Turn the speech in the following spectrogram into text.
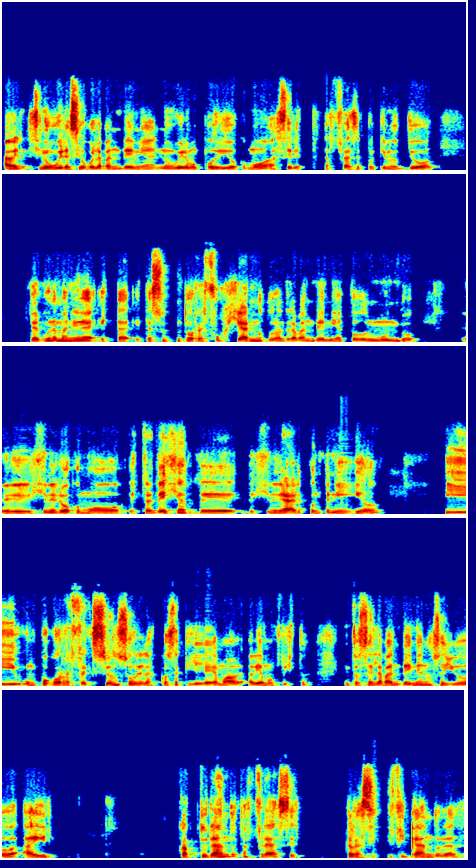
a ver, si no hubiera sido por la pandemia, no hubiéramos podido como hacer estas frases porque nos dio, de alguna manera, esta, este asunto de refugiarnos durante la pandemia, todo el mundo, eh, generó como estrategias de, de, generar contenido y un poco reflexión sobre las cosas que ya habíamos visto. Entonces la pandemia nos ayudó a ir capturando estas frases, clasificándolas,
